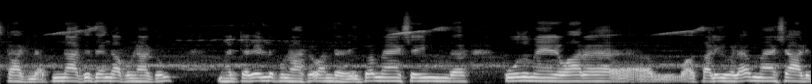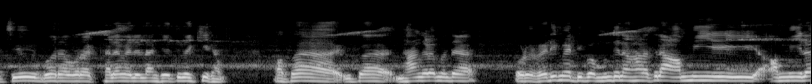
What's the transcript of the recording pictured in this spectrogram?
ஸ்டார்டில் புண்ணாக்கு தேங்காய் புண்ணாக்கும் மற்ற எள்ளு புண்ணாக்கு வந்தது. இப்போ மேஷையும் இந்த கூதுமை வார கழிவுகளை மேஷை அடித்து வேறு வேறு கலவையிலெல்லாம் சேர்த்து வைக்கிறோம் அப்போ இப்போ நாங்களும் இந்த ஒரு ரெடிமேட் இப்போ முந்தின காலத்தில் அம்மி அம்மியில்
